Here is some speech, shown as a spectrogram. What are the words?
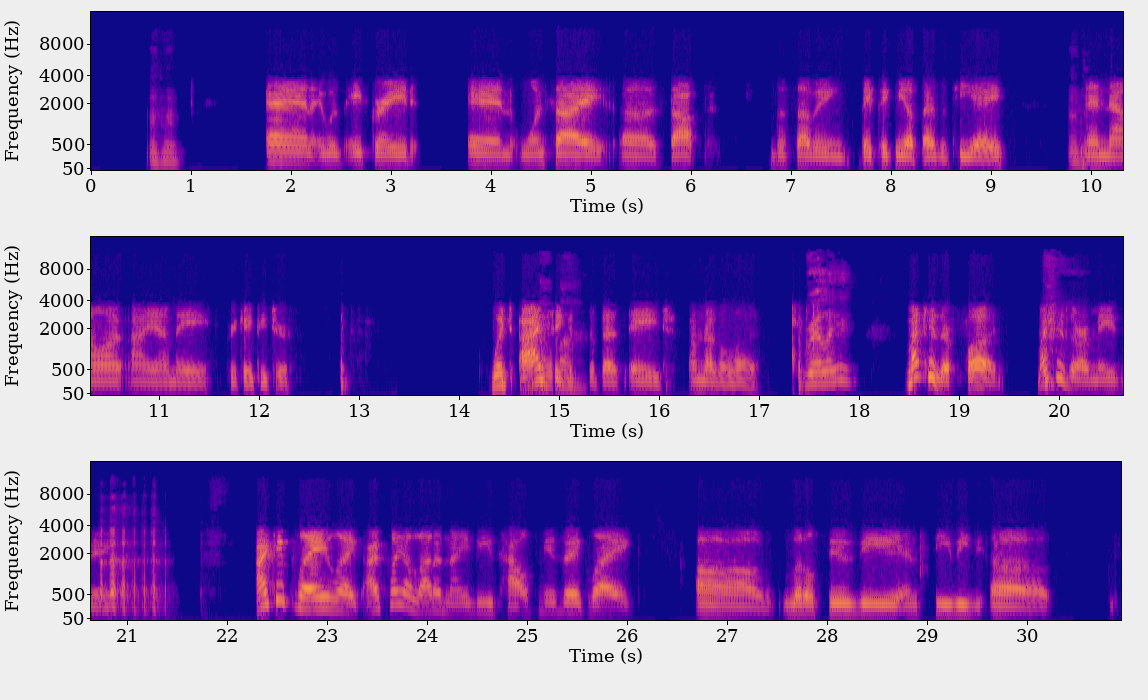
mm-hmm. and it was eighth grade. And once I uh, stopped the subbing, they picked me up as a TA, mm-hmm. and now I, I, am a pre-K teacher, which I think is the best age. I'm not gonna lie. Really? My kids are fun. My kids are amazing. I could play like I play a lot of '90s house music, like um, Little Susie and Stevie, uh,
